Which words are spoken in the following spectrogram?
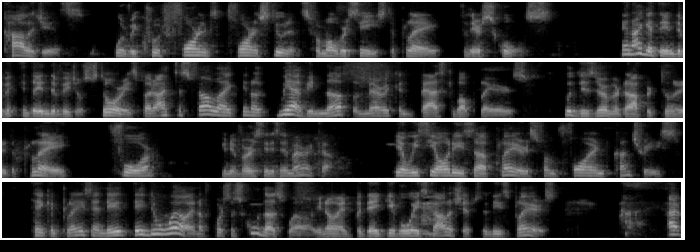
colleges would recruit foreign foreign students from overseas to play for their schools. And I get the, indiv- the individual stories, but I just felt like you know we have enough American basketball players who deserve an opportunity to play for universities in America. Yeah, we see all these uh, players from foreign countries taking place, and they they do well, and of course the school does well, you know. And but they give away scholarships to these players. I,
